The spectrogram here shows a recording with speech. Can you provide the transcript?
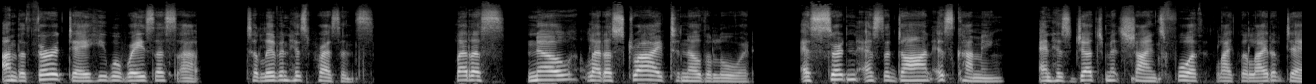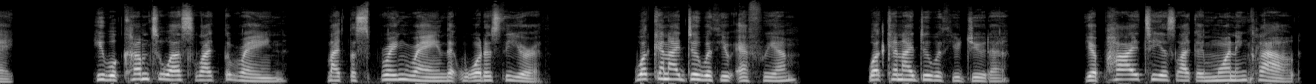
On the third day, He will raise us up to live in His presence. Let us know, let us strive to know the Lord as certain as the dawn is coming and his judgment shines forth like the light of day. He will come to us like the rain, like the spring rain that waters the earth. What can I do with you, Ephraim? What can I do with you, Judah? Your piety is like a morning cloud,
